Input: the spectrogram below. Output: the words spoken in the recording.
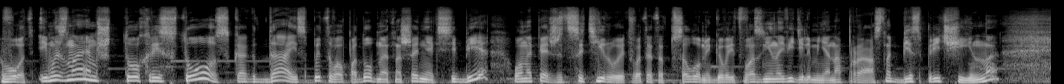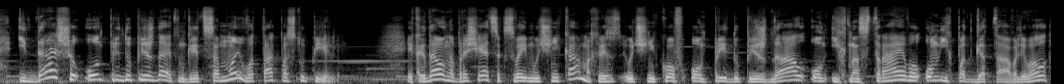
Вот. И мы знаем, что Христос, когда испытывал подобное отношение к себе, он опять же цитирует вот этот псалом и говорит, возненавидели меня напрасно, беспричинно. И дальше он предупреждает, он говорит, со мной вот так поступили. И когда он обращается к своим ученикам, а учеников он предупреждал, он их настраивал, он их подготавливал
